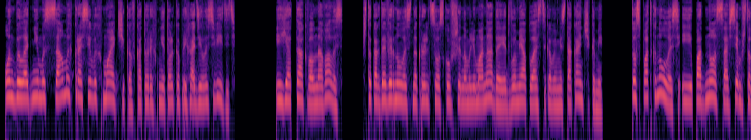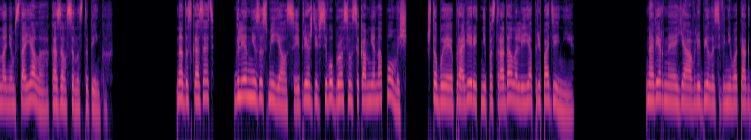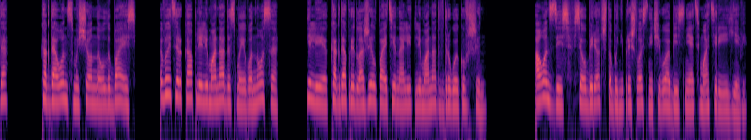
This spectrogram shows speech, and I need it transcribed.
он был одним из самых красивых мальчиков, которых мне только приходилось видеть, и я так волновалась, что когда вернулась на крыльцо с кувшином лимонада и двумя пластиковыми стаканчиками, то споткнулась, и поднос со всем, что на нем стояло, оказался на ступеньках. Надо сказать, Глен не засмеялся и прежде всего бросился ко мне на помощь, чтобы проверить, не пострадала ли я при падении. Наверное, я влюбилась в него тогда, когда он, смущенно улыбаясь, вытер капли лимонада с моего носа или когда предложил пойти налить лимонад в другой кувшин. А он здесь все уберет, чтобы не пришлось ничего объяснять матери и Еве.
